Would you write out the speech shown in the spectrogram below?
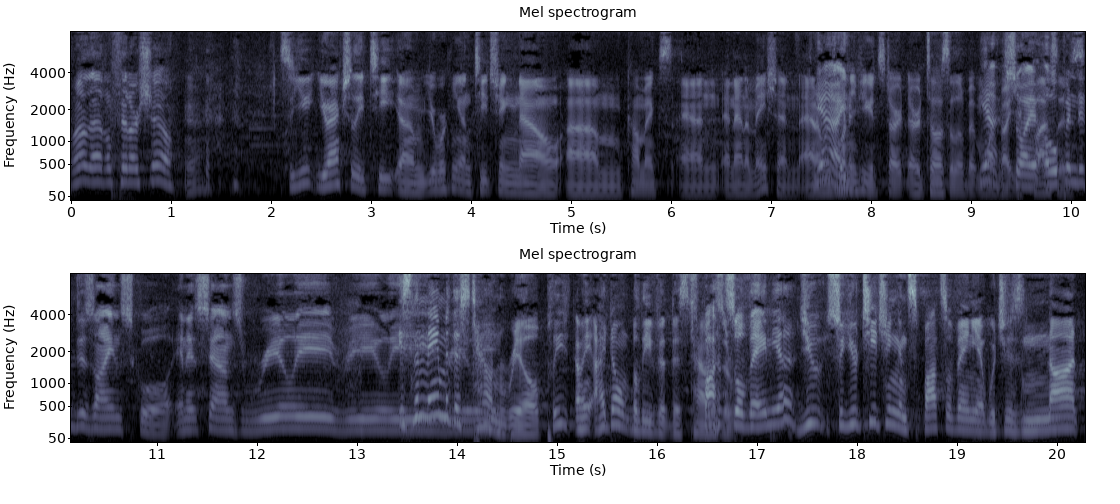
Well, that'll fit our show. So you you actually te- um, you're working on teaching now um, comics and, and animation, and I Yeah, was I- wondering if you could start or tell us a little bit more yeah. about So your I classes. opened a design school, and it sounds really, really. Is the name of this town real? Please, I mean, I don't believe that this town is. A, Spotsylvania? you so you're teaching in Spotsylvania, which is not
